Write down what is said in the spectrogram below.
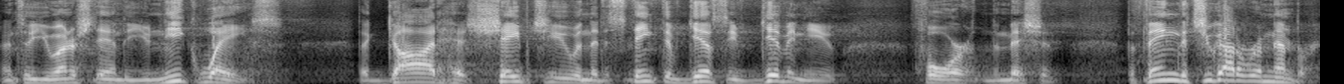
until you understand the unique ways that God has shaped you and the distinctive gifts He's given you for the mission. The thing that you got to remember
